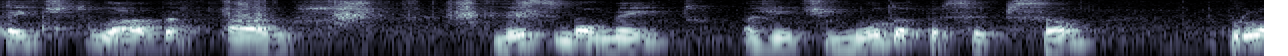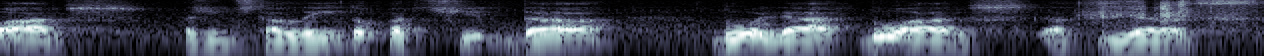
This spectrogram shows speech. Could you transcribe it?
é intitulada Aros. Nesse momento, a gente muda a percepção para o Aros. A gente está lendo a partir da, do olhar do Aros. E as,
